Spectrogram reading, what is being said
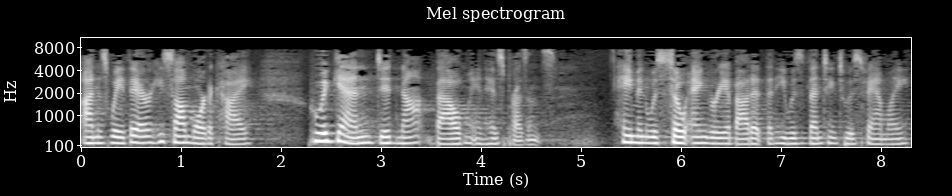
On his way there, he saw Mordecai, who again did not bow in his presence. Haman was so angry about it that he was venting to his family,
